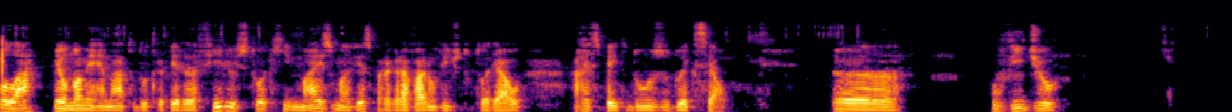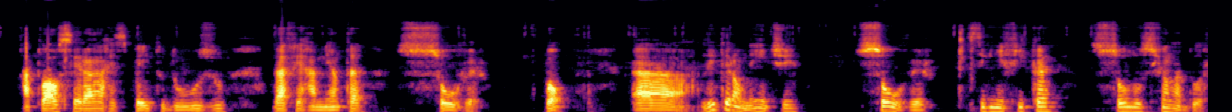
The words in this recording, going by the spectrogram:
Olá, meu nome é Renato Dutra Pereira Filho, estou aqui mais uma vez para gravar um vídeo tutorial a respeito do uso do Excel. Uh, o vídeo atual será a respeito do uso da ferramenta Solver. Bom, uh, literalmente, Solver significa solucionador.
